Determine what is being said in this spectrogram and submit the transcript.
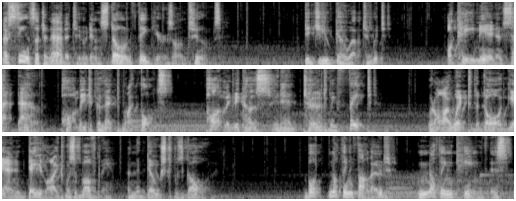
I've seen such an attitude in stone figures on tombs. Did you go up to it? I came in and sat down, partly to collect my thoughts, partly because it had turned me faint. When I went to the door again, daylight was above me, and the ghost was gone. But nothing followed, nothing came of this.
